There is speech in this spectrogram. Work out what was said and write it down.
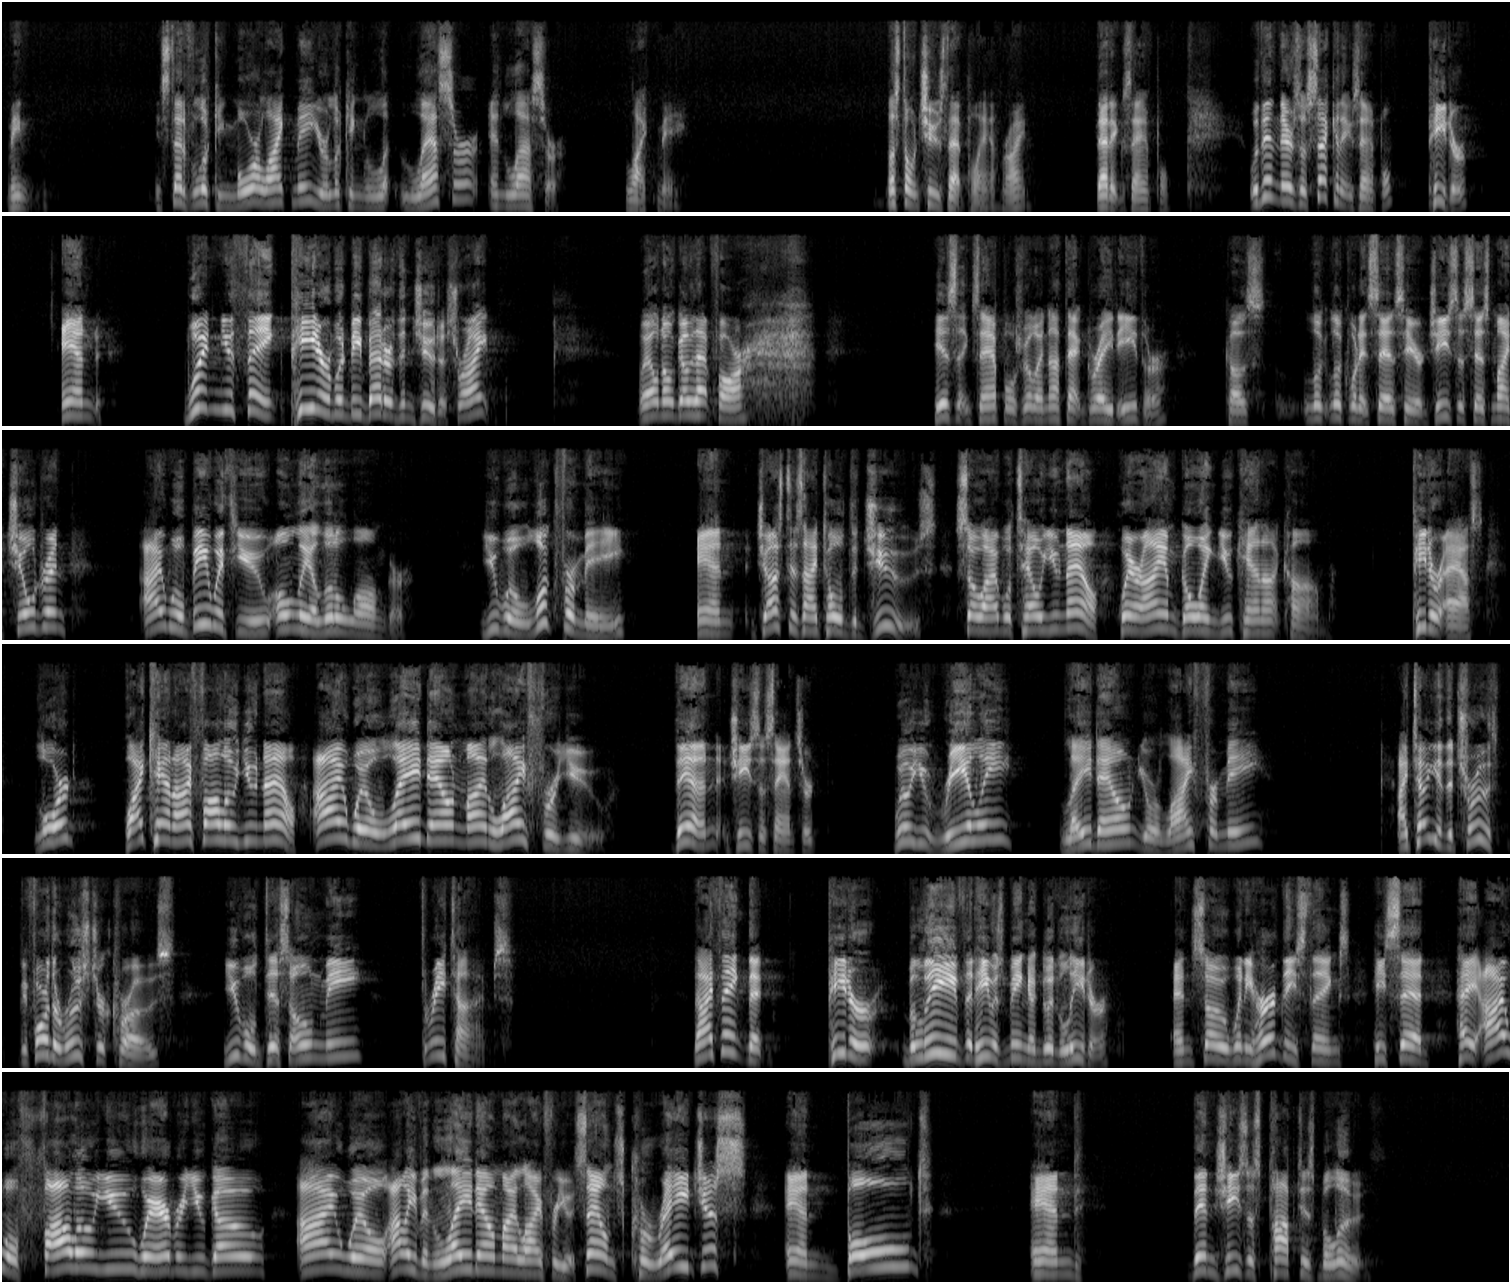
I mean, instead of looking more like me, you're looking l- lesser and lesser like me. Let's don't choose that plan, right? That example. Well, then there's a second example, Peter. And wouldn't you think Peter would be better than Judas, right? Well, don't go that far. His example is really not that great either, because look, look what it says here. Jesus says, My children, I will be with you only a little longer. You will look for me and just as I told the Jews, so I will tell you now, where I am going, you cannot come. Peter asked, Lord, why can't I follow you now? I will lay down my life for you. Then Jesus answered, Will you really lay down your life for me? I tell you the truth, before the rooster crows, you will disown me three times. Now, I think that Peter believed that he was being a good leader. And so when he heard these things, he said, Hey, I will follow you wherever you go. I will, I'll even lay down my life for you. It sounds courageous and bold. And then Jesus popped his balloon.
